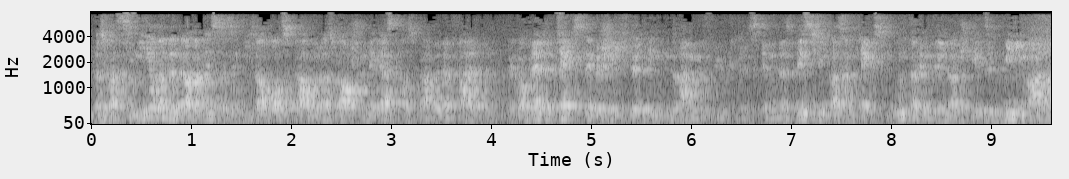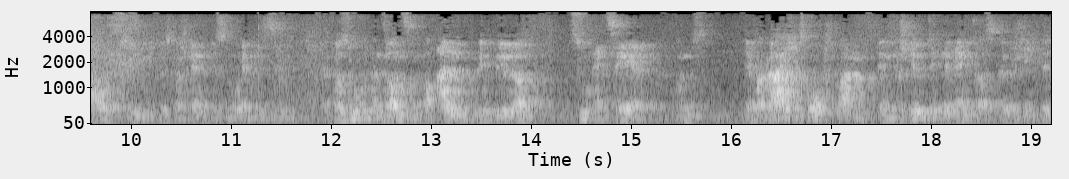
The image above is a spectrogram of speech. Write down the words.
Und das Faszinierende daran ist, dass in dieser Ausgabe, das war auch schon in der Erstausgabe der Fall, der komplette Text der Geschichte hinten dran gefügt ist. Denn das bisschen, was an Texten unter den Bildern steht, sind minimale Auszüge, die fürs Verständnis notwendig sind. Er versucht ansonsten vor allem mit Bildern zu erzählen. Und der Vergleich ist hochspannend, denn bestimmte Elemente aus der Geschichte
